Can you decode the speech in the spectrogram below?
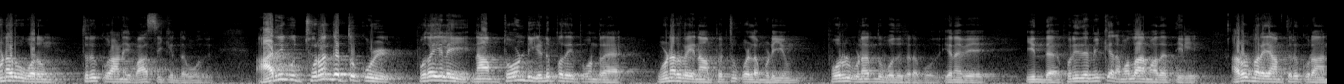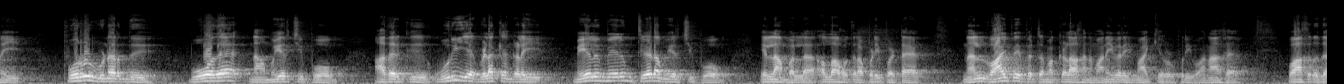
உணர்வு வரும் திருக்குறானை வாசிக்கின்ற போது. அறிவு சுரங்கத்துக்குள் புதையலை நாம் தோண்டி எடுப்பதைப் போன்ற உணர்வை நாம் பெற்றுக்கொள்ள முடியும் பொருள் உணர்ந்து ஓதுகிற போது. எனவே இந்த புனிதமிக்க ரமலான் மாதத்தில் அருள்மறையாம் திருக்குறானை பொருள் உணர்ந்து போத நாம் முயற்சிப்போம். அதற்கு உரிய விளக்கங்களை மேலும் மேலும் தேட முயற்சிப்போம். எல்லாம் வல்ல அல்லாஹத்தில் அப்படிப்பட்ட நல் வாய்ப்பை பெற்ற மக்களாக நம் அனைவரையும் ஆக்கியவர்கள் புரிவானாக. வாகிறது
